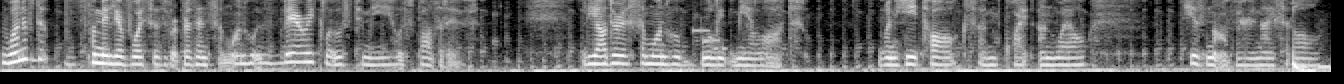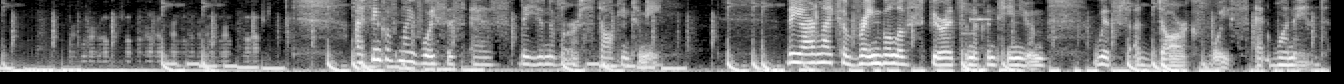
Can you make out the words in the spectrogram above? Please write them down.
One of the familiar voices represents someone who is very close to me, who is positive. The other is someone who bullied me a lot. When he talks, I'm quite unwell. He's not very nice at all. Think of my voices as the universe talking to me. They are like a rainbow of spirits on a continuum with a dark voice at one end.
